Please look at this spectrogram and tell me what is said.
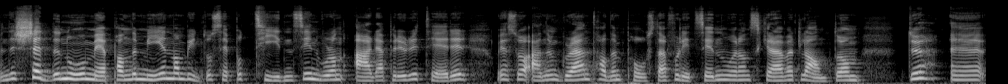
Men det skjedde noe med pandemien. Man begynte å se på tiden sin. Hvordan er det jeg prioriterer? Og jeg så Adam Grant hadde en post her for litt siden hvor han skrev et eller annet om Du, eh,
